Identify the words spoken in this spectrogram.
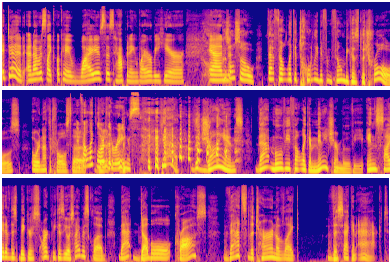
It did. And I was like, okay, why is this happening? Why are we here? And because also that felt like a totally different film because the trolls or not the trolls the it felt like Lord of the Rings. yeah, the Giants. That movie felt like a miniature movie inside of this bigger arc because the Osiris Club, that double cross, that's the turn of like the second act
